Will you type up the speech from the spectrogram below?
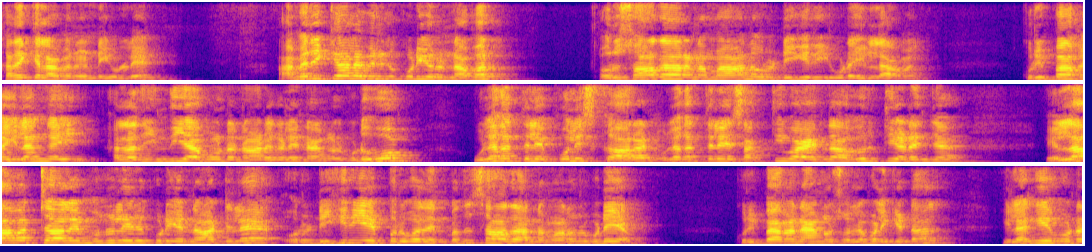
கதைக்கலாம் என எண்ணியுள்ளேன். அமெரிக்காவில் இருக்கக்கூடிய ஒரு நபர் ஒரு சாதாரணமான ஒரு டிகிரி கூட இல்லாமல் குறிப்பாக இலங்கை அல்லது இந்தியா போன்ற நாடுகளை நாங்கள் விடுவோம். உலகத்திலே போலீஸ்காரன் உலகத்திலே சக்தி வாய்ந்த அபிவிருத்தி அடைஞ்ச எல்லாவற்றாலையும் முன்னிலை இருக்கக்கூடிய நாட்டில் ஒரு டிகிரியை பெறுவது என்பது சாதாரணமான ஒரு விடயம். குறிப்பாக நாங்கள் சொல்லப்பளிக்கிட்டால் இலங்கை போன்ற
